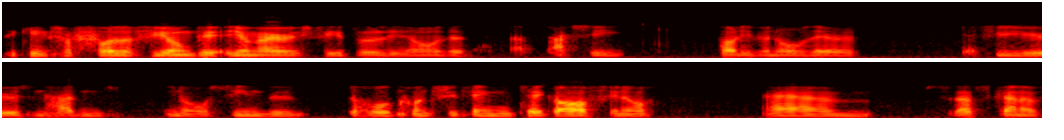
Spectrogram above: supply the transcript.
the gigs were full of young young Irish people, you know, that actually probably been over there a few years and hadn't you know seen the the whole country thing take off, you know. Um, so that's kind of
